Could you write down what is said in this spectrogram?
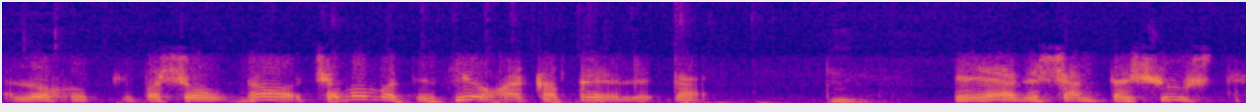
alojo, que pasou? No, chamou a atención a capela e tal. Mm. É a de Santa Xusta.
